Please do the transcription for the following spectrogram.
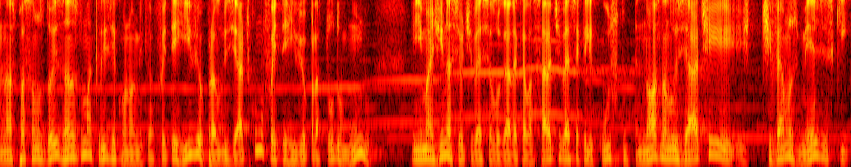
nós passamos dois anos numa crise econômica. Foi terrível para a Luz e Arte, como foi terrível para todo mundo. E imagina se eu tivesse alugado aquela sala, tivesse aquele custo. Nós na Luz e Arte tivemos meses que,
